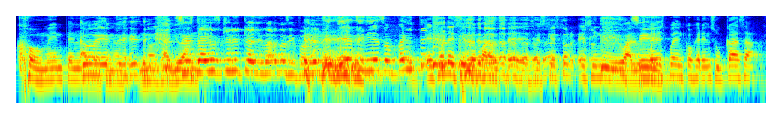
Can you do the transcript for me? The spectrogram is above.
coméntenla porque nos, nos ayudan. Si ustedes quieren que ayudarnos y poner 10 y 10 son 20. Eso les sirve para ustedes. Es que esto es individual. Sí. Ustedes pueden coger en su casa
